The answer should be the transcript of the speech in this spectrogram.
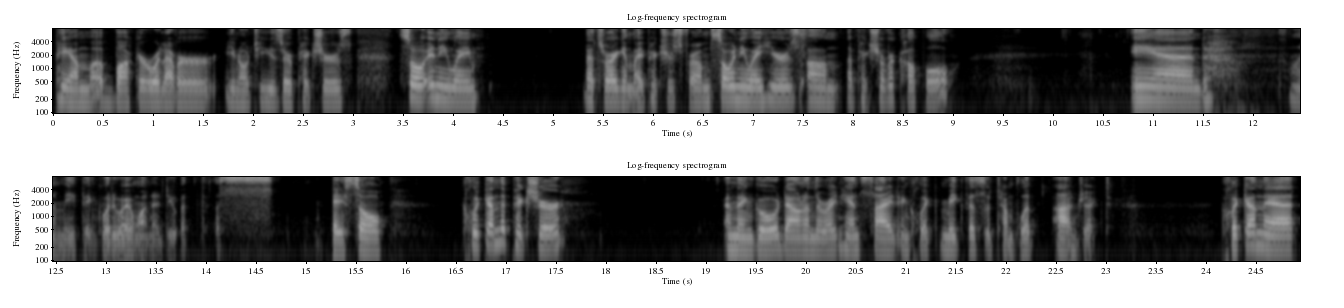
pay them a buck or whatever, you know, to use their pictures. So anyway, that's where I get my pictures from. So anyway, here's um, a picture of a couple. And let me think, what do I want to do with this? Okay, so click on the picture and then go down on the right hand side and click make this a template object. Click on that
